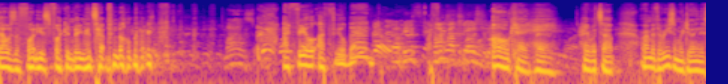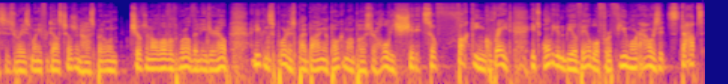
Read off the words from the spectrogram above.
That was the funniest fucking thing that's happened all night. Miles, I feel I feel bad. Oh, he's talking about the poster. Oh, okay. Hey. Hey, what's up? Remember, the reason we're doing this is to raise money for Dell's Children's Hospital and children all over the world that need your help. And you can support us by buying a Pokemon poster. Holy shit, it's so fucking great. It's only going to be available for a few more hours. It stops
